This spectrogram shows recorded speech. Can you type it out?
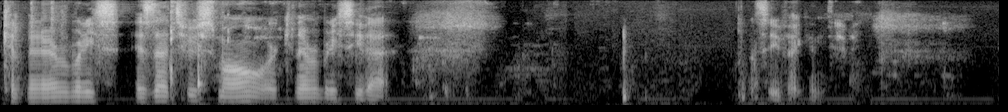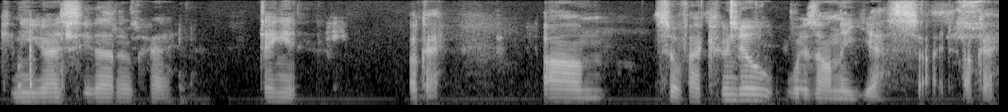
Can everybody? Is that too small, or can everybody see that? Let's see if I can. Can you guys see that? Okay. Dang it. Okay. Um. So Facundo was on the yes side. Okay.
